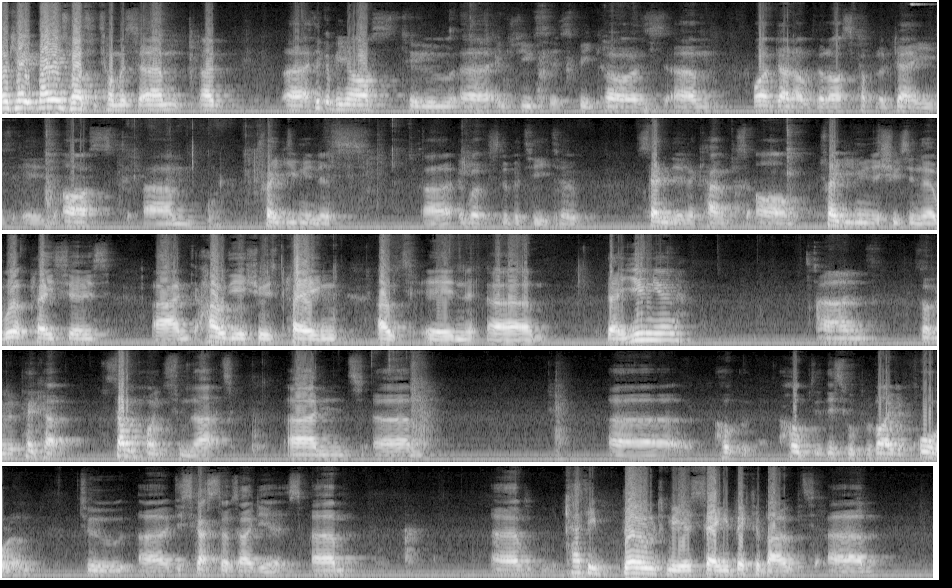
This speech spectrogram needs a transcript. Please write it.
Okay, my name's Martin Thomas. Um, I, uh, I think I've been asked to uh, introduce this because um, what I've done over the last couple of days is ask um, trade unionists uh, in Workers' Liberty to send in accounts of trade union issues in their workplaces and how the issue is playing out in um, their union. And so I'm going to pick up some points from that and um, uh, hope, hope that this will provide a forum to uh, discuss those ideas. Um, uh, Kathy billed me as saying a bit about um,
